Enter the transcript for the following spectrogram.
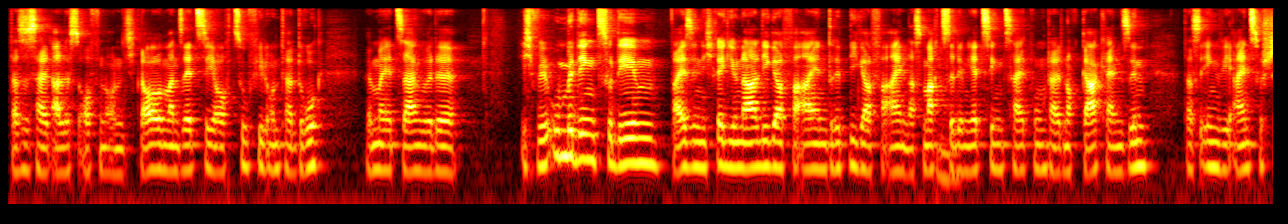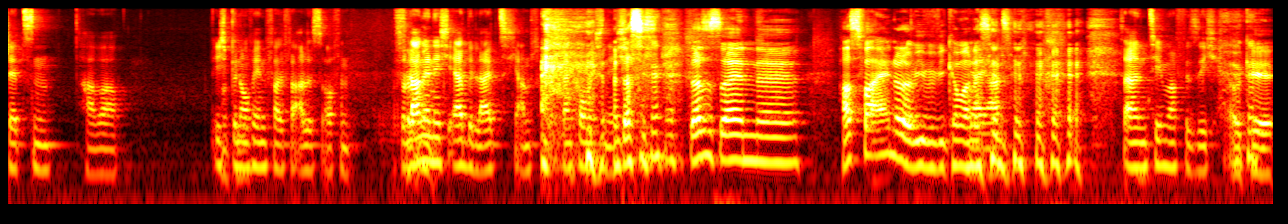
Das ist halt alles offen. Und ich glaube, man setzt sich auch zu viel unter Druck, wenn man jetzt sagen würde, ich will unbedingt zu dem, weiß ich nicht, Regionalliga-Verein, Drittliga-Verein. Das macht mhm. zu dem jetzigen Zeitpunkt halt noch gar keinen Sinn, das irgendwie einzuschätzen. Aber ich okay. bin auf jeden Fall für alles offen. Solange nicht RB Leipzig anfängt, dann komme ich nicht. das, ist, das ist ein äh, Hassverein oder wie, wie kann man ja, das ja. jetzt? das ist ein Thema für sich. Okay.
